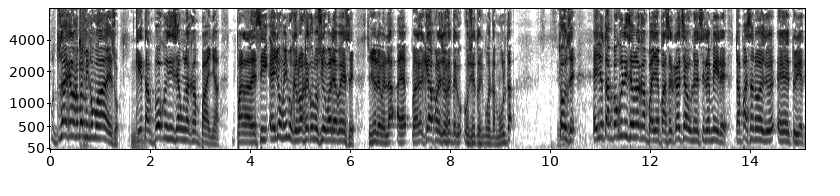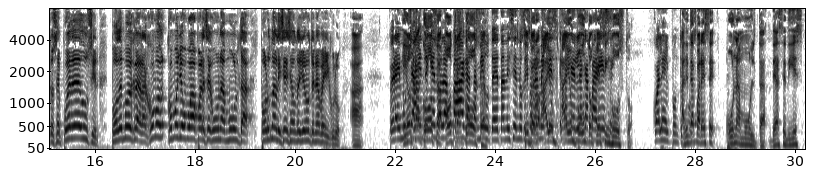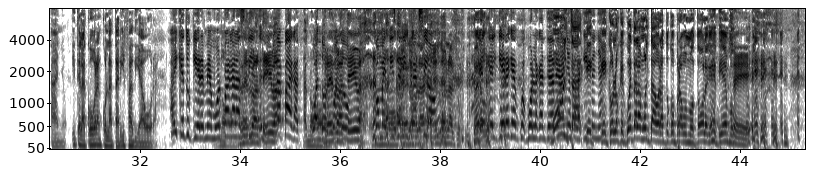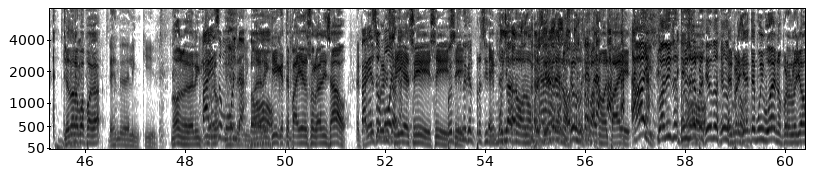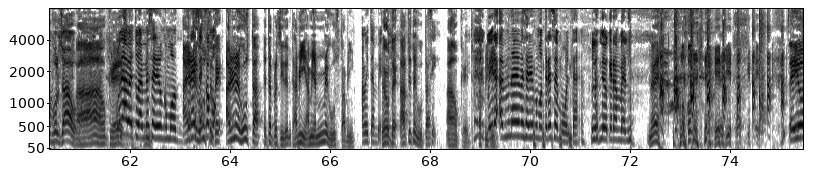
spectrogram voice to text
¿tú sabes qué es lo que más me incomoda de eso? Que tampoco inician una campaña para decir, ellos mismos que lo han reconocido varias veces, señores, ¿verdad? Eh, ¿Para qué apareció gente con- con 150 multas? Entonces, ellos tampoco inician una campaña para acercarse a uno y decirle, mire, está pasando esto y esto. Se puede deducir, podemos declarar. ¿Cómo, ¿Cómo yo voy a aparecer con una multa por una licencia donde yo no tenía vehículo? Ah. pero hay mucha gente que no la paga cosa. también. Ustedes están diciendo que Sí, pero solamente hay un, es la hay que, un la que punto que es aparece. injusto. ¿Cuál es el punto? A ti te aparece una multa de hace 10 años y te la cobran con la tarifa de ahora. Ay, ¿qué tú quieres, mi amor? No. Paga la serie. Si tú la pagas No. cuando, cometiste la infracción. él, él quiere que por la cantidad de años se la que, ya. que con lo que cuesta la multa ahora tú comprabas un motor en ese tiempo. Sí. yo no la voy a pagar. Dejen de delinquir. No, no es delinquir. Paguen no. su multa. No, No. es delinquir, que este país es desorganizado. El Paguen país es su multa. Sí, sí, sí. Pues sí. entiende que el presidente En muchas, no, no- presidente no. no presidente el país. Ay, tú has dicho, tú dices que el presidente no El presidente es muy bueno, pero lo llevan forzado. Ah, ok. Una vez tú a mí me salieron como a mí, me 13, gusta como... este, a mí me gusta este presidente. A mí, a mí, a mí me gusta, a mí. A mí también. Pero te- ¿A ti te gusta? Sí. Ah, ok. Mira, a mí una vez me salieron como 13 multas. Lo único que eran verdad. Ok, ok. Seguimos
